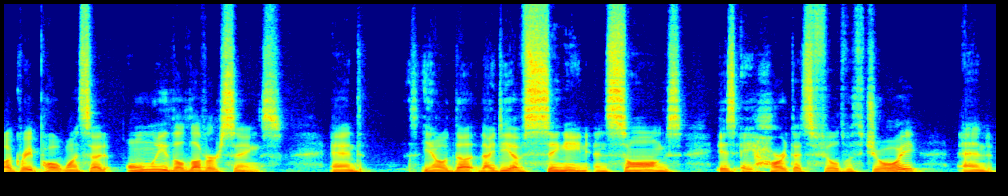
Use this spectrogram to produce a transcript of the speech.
a great poet once said, only the lover sings. And, you know, the, the idea of singing and songs is a heart that's filled with joy and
